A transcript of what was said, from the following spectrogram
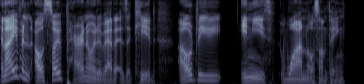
And I even I was so paranoid about it as a kid. I would be in year one or something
